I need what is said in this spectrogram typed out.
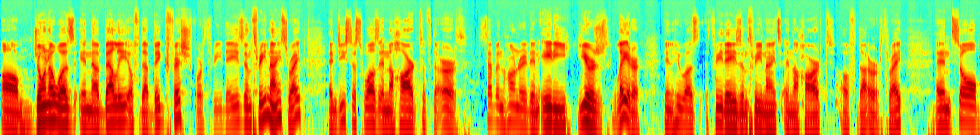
um, Jonah was in the belly of the big fish for three days and three nights, right? And Jesus was in the heart of the earth 780 years later, and he was three days and three nights in the heart of the earth, right? And so,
